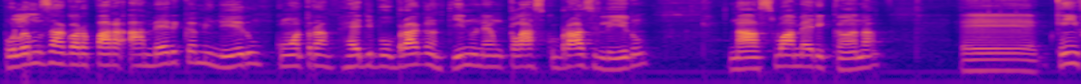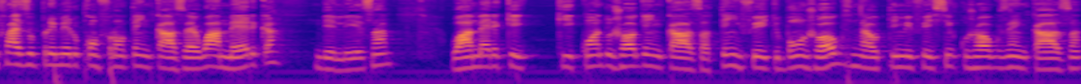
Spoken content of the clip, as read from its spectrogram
Pulamos agora para América Mineiro contra Red Bull Bragantino, né, um clássico brasileiro na Sul-Americana. É, quem faz o primeiro confronto em casa é o América, beleza? O América que, que, quando joga em casa tem feito bons jogos, né? O time fez cinco jogos em casa,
